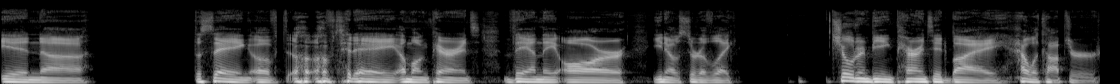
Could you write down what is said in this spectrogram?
in uh, the saying of of today among parents than they are, you know, sort of like children being parented by helicopter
